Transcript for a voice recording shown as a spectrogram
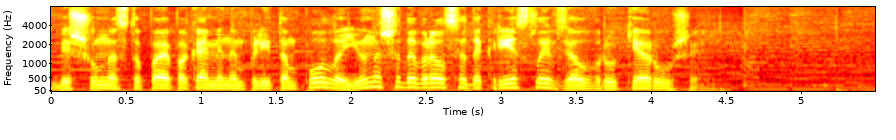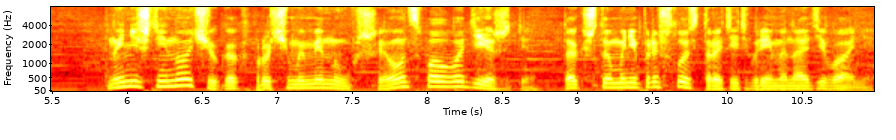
Бесшумно ступая по каменным плитам пола, юноша добрался до кресла и взял в руки оружие. Нынешней ночью, как, впрочем, и минувшей, он спал в одежде, так что ему не пришлось тратить время на одевание.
